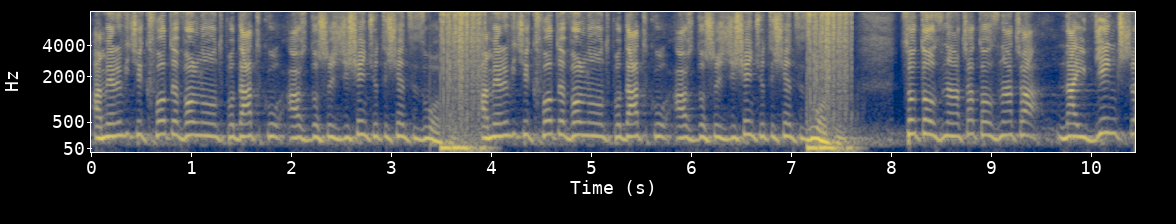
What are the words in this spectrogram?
a mianowicie kwotę wolną od podatku aż do 60 tysięcy złotych. A mianowicie kwotę wolną od podatku aż do 60 tysięcy złotych. Co to oznacza? To oznacza największą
